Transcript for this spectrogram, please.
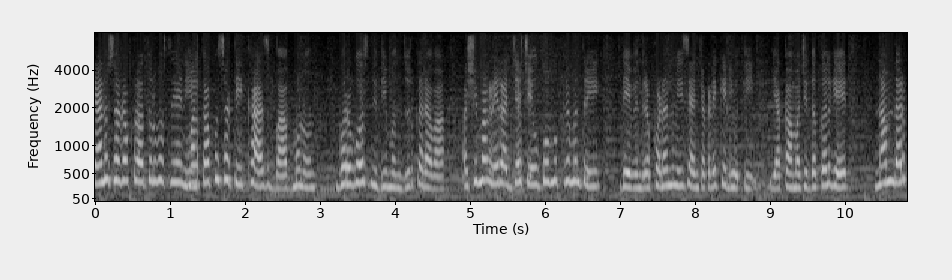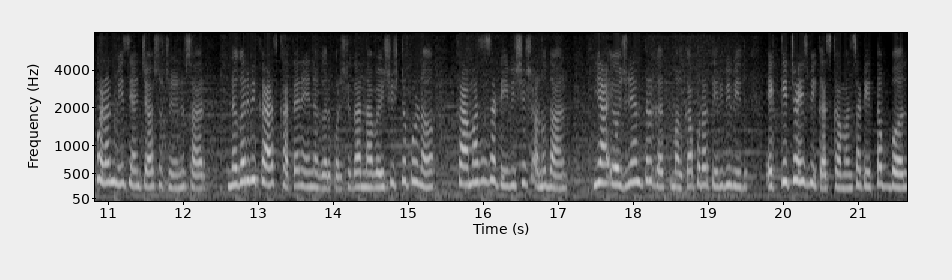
त्यानुसार डॉक्टर अतुल भोसले यांनी मलकापूरसाठी खास बाब म्हणून भरघोस निधी मंजूर करावा अशी मागणी राज्याचे उपमुख्यमंत्री देवेंद्र फडणवीस यांच्याकडे केली होती. या कामाची दखल घेत नामदार फडणवीस यांच्या सूचनेनुसार नगरविकास खात्याने नगर परिषदांना वैशिष्ट्यपूर्ण कामासाठी विशेष अनुदान या योजनेअंतर्गत मलकापुरातील विविध एक्केचाळीस विकास कामांसाठी तब्बल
